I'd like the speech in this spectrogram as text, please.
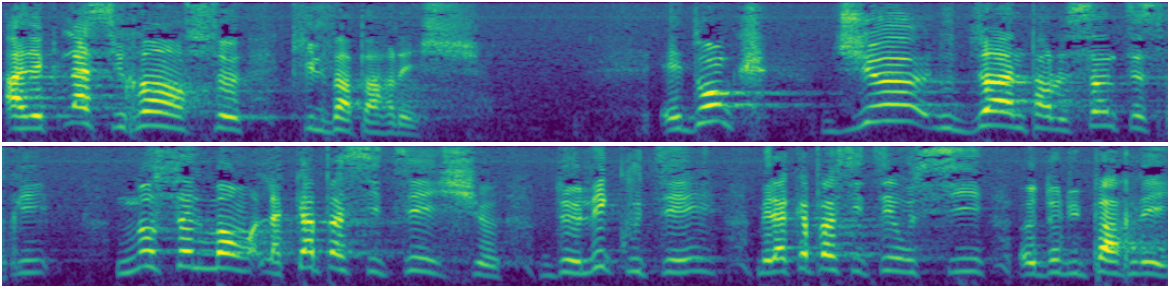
avec l'assurance qu'il va parler. Et donc, Dieu nous donne par le Saint-Esprit non seulement la capacité euh, de l'écouter, mais la capacité aussi euh, de lui parler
